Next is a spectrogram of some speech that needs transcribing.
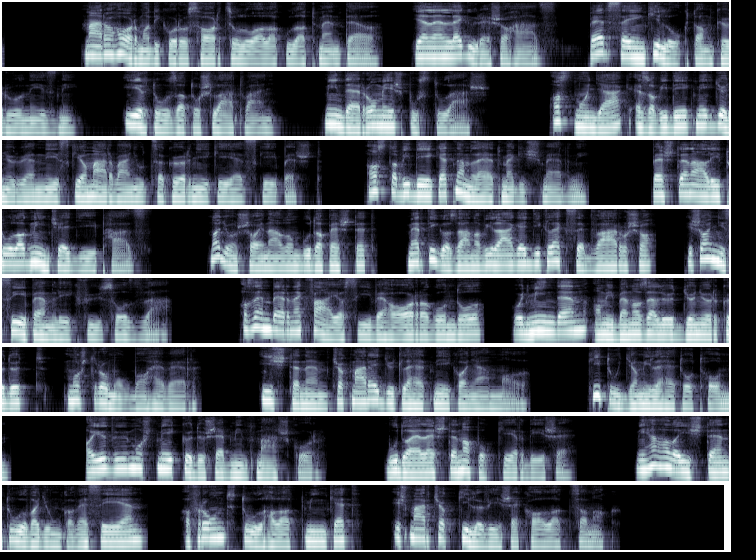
Már a harmadik orosz harcoló alakulat ment el. Jelenleg üres a ház. Persze én kilógtam körülnézni. Írtózatos látvány. Minden rom és pusztulás. Azt mondják, ez a vidék még gyönyörűen néz ki a Márvány utca környékéhez képest. Azt a vidéket nem lehet megismerni. Pesten állítólag nincs egy ház. Nagyon sajnálom Budapestet, mert igazán a világ egyik legszebb városa, és annyi szép emlék fűz hozzá. Az embernek fáj a szíve, ha arra gondol, hogy minden, amiben azelőtt gyönyörködött, most romokban hever. Istenem, csak már együtt lehetnék anyámmal. Ki tudja, mi lehet otthon. A jövő most még ködösebb, mint máskor. Buda eleste napok kérdése. Mi hála Isten túl vagyunk a veszélyen, a front túlhaladt minket, és már csak kilövések hallatszanak.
